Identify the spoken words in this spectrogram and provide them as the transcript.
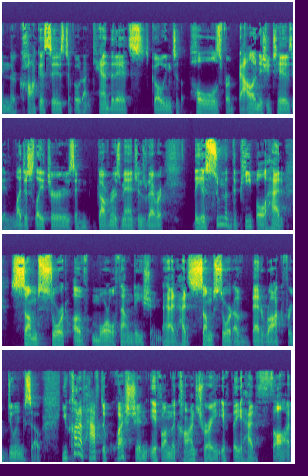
in their caucuses to vote on candidates, going to the polls for ballot initiatives in legislatures and governors' mansions, whatever. They assumed that the people had some sort of moral foundation, had had some sort of bedrock for doing so. You kind of have to question if, on the contrary, if they had thought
